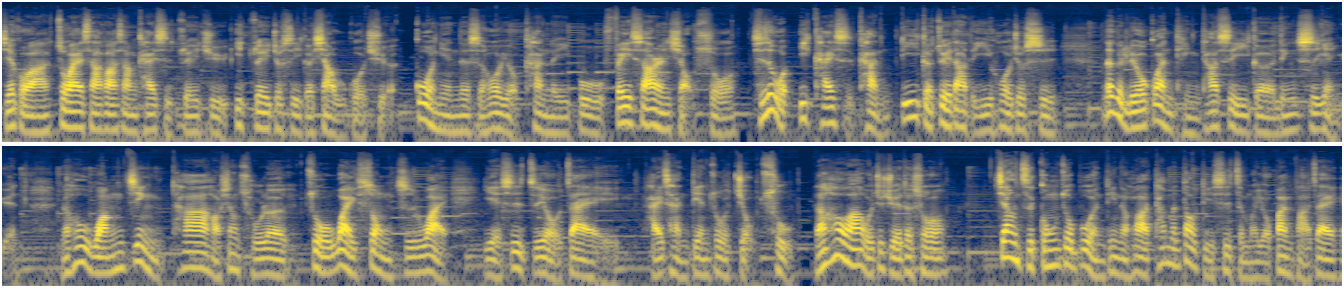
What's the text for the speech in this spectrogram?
结果啊，坐在沙发上开始追剧，一追就是一个下午过去了。过年的时候有看了一部非杀人小说。其实我一开始看，第一个最大的疑惑就是，那个刘冠廷他是一个临时演员，然后王静他好像除了做外送之外，也是只有在。海产店做酒处，然后啊，我就觉得说，这样子工作不稳定的话，他们到底是怎么有办法在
